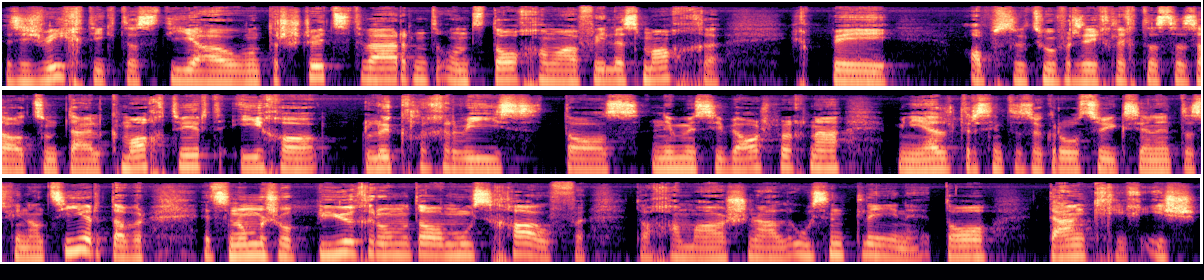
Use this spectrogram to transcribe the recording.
Es ist wichtig, dass die auch unterstützt werden und da kann man auch vieles machen. Ich bin absolut zuversichtlich, dass das auch zum Teil gemacht wird. Ich habe glücklicherweise das nicht mehr in Anspruch nehmen. Meine Eltern sind da so grosszügig, sie haben das finanziert, aber jetzt nur schon die Bücher, die man da muss kaufen, da kann man auch schnell ausentlehnen. Da denke ich, ist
